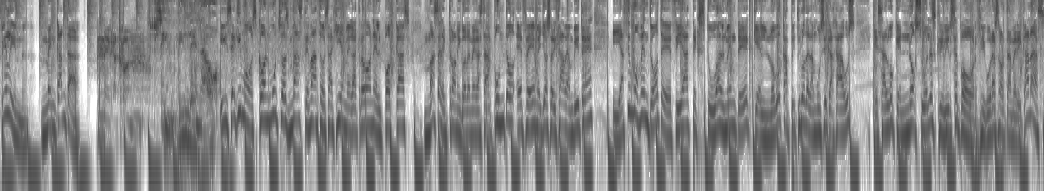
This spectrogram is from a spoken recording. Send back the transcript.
Feeling. Me encanta. Megatron sin tilde. Y seguimos con muchos más temazos aquí en Megatron, el podcast más electrónico de Megastar.fm. Yo soy Javi Ambite y hace un momento te decía textualmente que el nuevo capítulo de la música house es algo que no suele escribirse por figuras norteamericanas.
